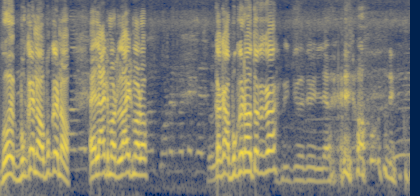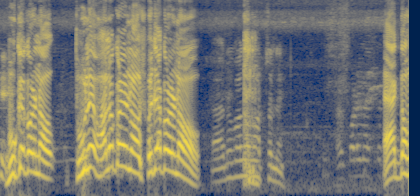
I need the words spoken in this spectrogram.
গো- বুকে নাও বুকে নাও। এই লাইট মারো লাইট মারো। কাকা বুকে নাও তো কাকা। বুকে করে নাও। তুলে ভালো করে নাও সোজা করে নাও। একদম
